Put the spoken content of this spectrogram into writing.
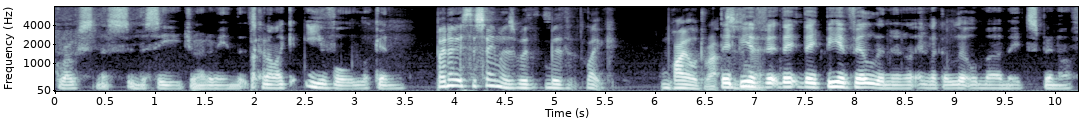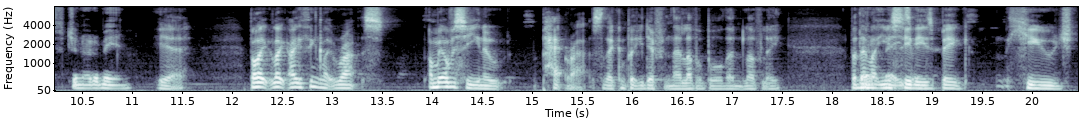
grossness in the sea. Do you know what I mean? It's kind of like evil looking. But no, it's the same as with with like wild rats. They'd be a vi- they they'd be a villain in, in like a Little Mermaid spin off. Do you know what I mean? yeah, but like like I think like rats. I mean, obviously you know pet rats, they're completely different. They're lovable, they're lovely. But then They're like you see these big, huge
